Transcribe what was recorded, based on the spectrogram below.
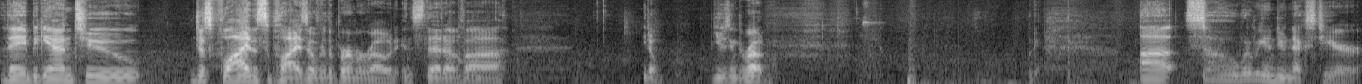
they began to just fly the supplies over the Burma Road instead of, uh, you know, using the road. Okay. Uh, so what are we going to do next here?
